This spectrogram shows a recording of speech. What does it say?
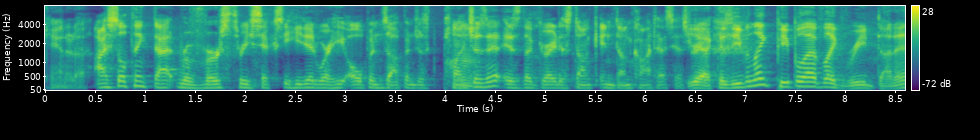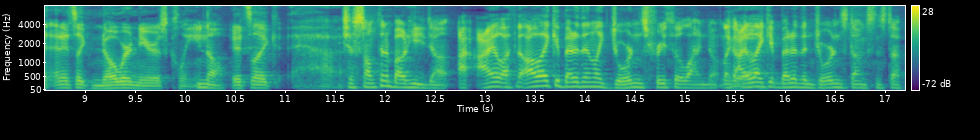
Canada. I still think that reverse 360 he did where he opens up and just punches hmm. it is the greatest dunk in dunk contest history. Yeah, because even like people have like redone it, and it's like nowhere near as clean. No. it's like ah. Just something about he dunk. I, I I like it better than like Jordan's free throw line dunk. Like I like it better than Jordan's dunks and stuff.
